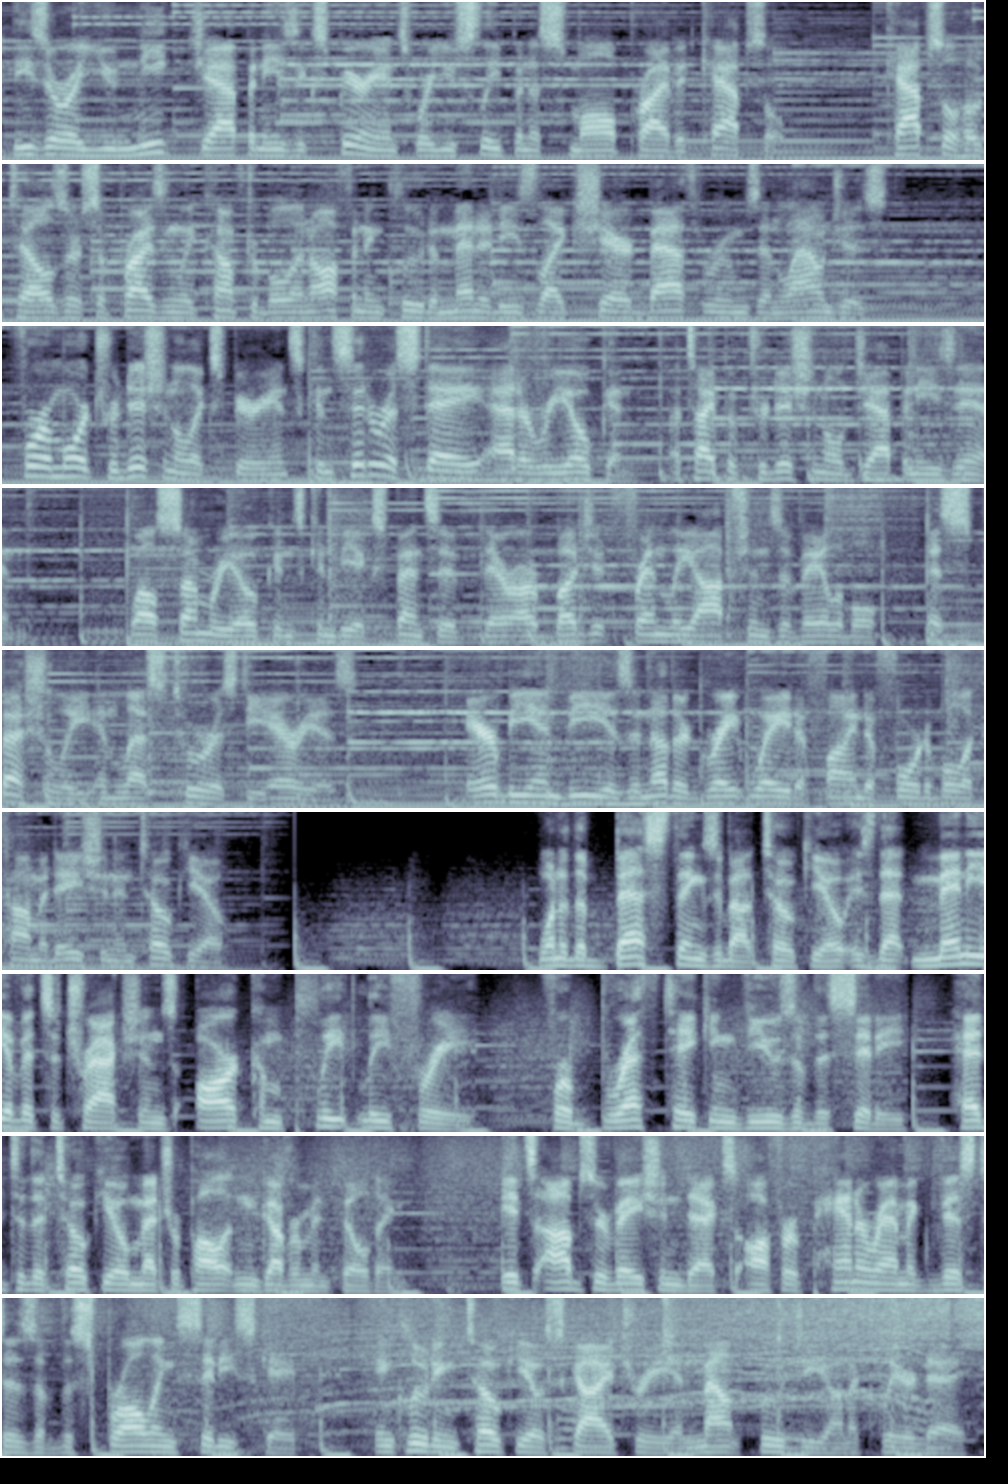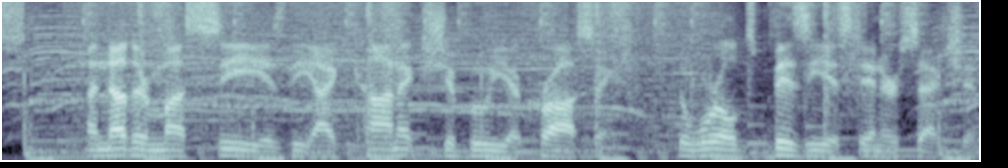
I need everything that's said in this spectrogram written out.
These are a unique Japanese experience where you sleep in a small private capsule. Capsule hotels are surprisingly comfortable and often include amenities like shared bathrooms and lounges. For a more traditional experience, consider a stay at a ryokan, a type of traditional Japanese inn. While some ryokans can be expensive, there are budget-friendly options available, especially in less touristy areas. Airbnb is another great way to find affordable accommodation in Tokyo. One of the best things about Tokyo is that many of its attractions are completely free. For breathtaking views of the city, head to the Tokyo Metropolitan Government Building. Its observation decks offer panoramic vistas of the sprawling cityscape, including Tokyo Skytree and Mount Fuji on a clear day. Another must-see is the iconic Shibuya Crossing, the world's busiest intersection.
